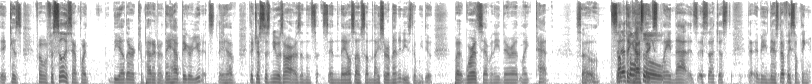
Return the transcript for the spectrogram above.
because from a facility standpoint, the other competitor they have bigger units. They have they're just as new as ours, and then and they also have some nicer amenities than we do. But we're at seventy, they're at like ten. So that's something has to explain that. It's it's not just. I mean, there's definitely something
